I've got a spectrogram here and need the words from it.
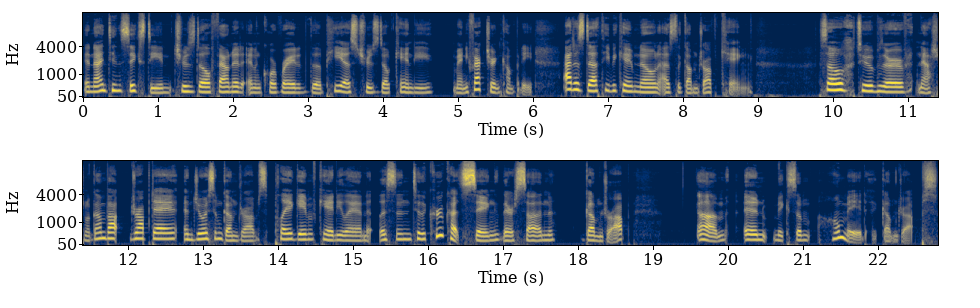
In 1916, Truesdell founded and incorporated the P.S. Truesdell Candy Manufacturing Company. At his death, he became known as the Gumdrop King. So, to observe National Gumdrop Day, enjoy some gumdrops, play a game of Candyland, listen to the crew cuts sing their son Gumdrop, um, and make some homemade gumdrops.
